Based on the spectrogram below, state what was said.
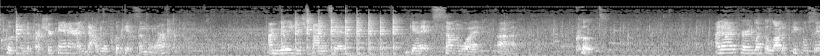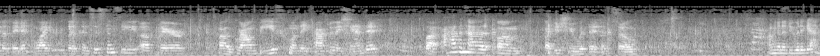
cook in the pressure canner and that will cook it some more. I'm really just trying to get it somewhat uh, cooked. I know I've heard like a lot of people say that they didn't like the consistency of their uh, ground beef when they after they canned it, but I haven't had um, an issue with it, and so I'm gonna do it again.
